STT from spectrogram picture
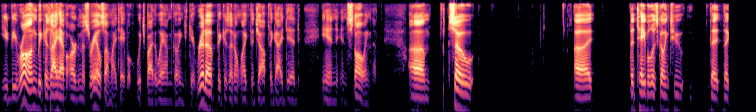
you'd be wrong because I have Artemis rails on my table, which by the way I'm going to get rid of because I don't like the job the guy did in installing them. Um, so uh, the table is going to the the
